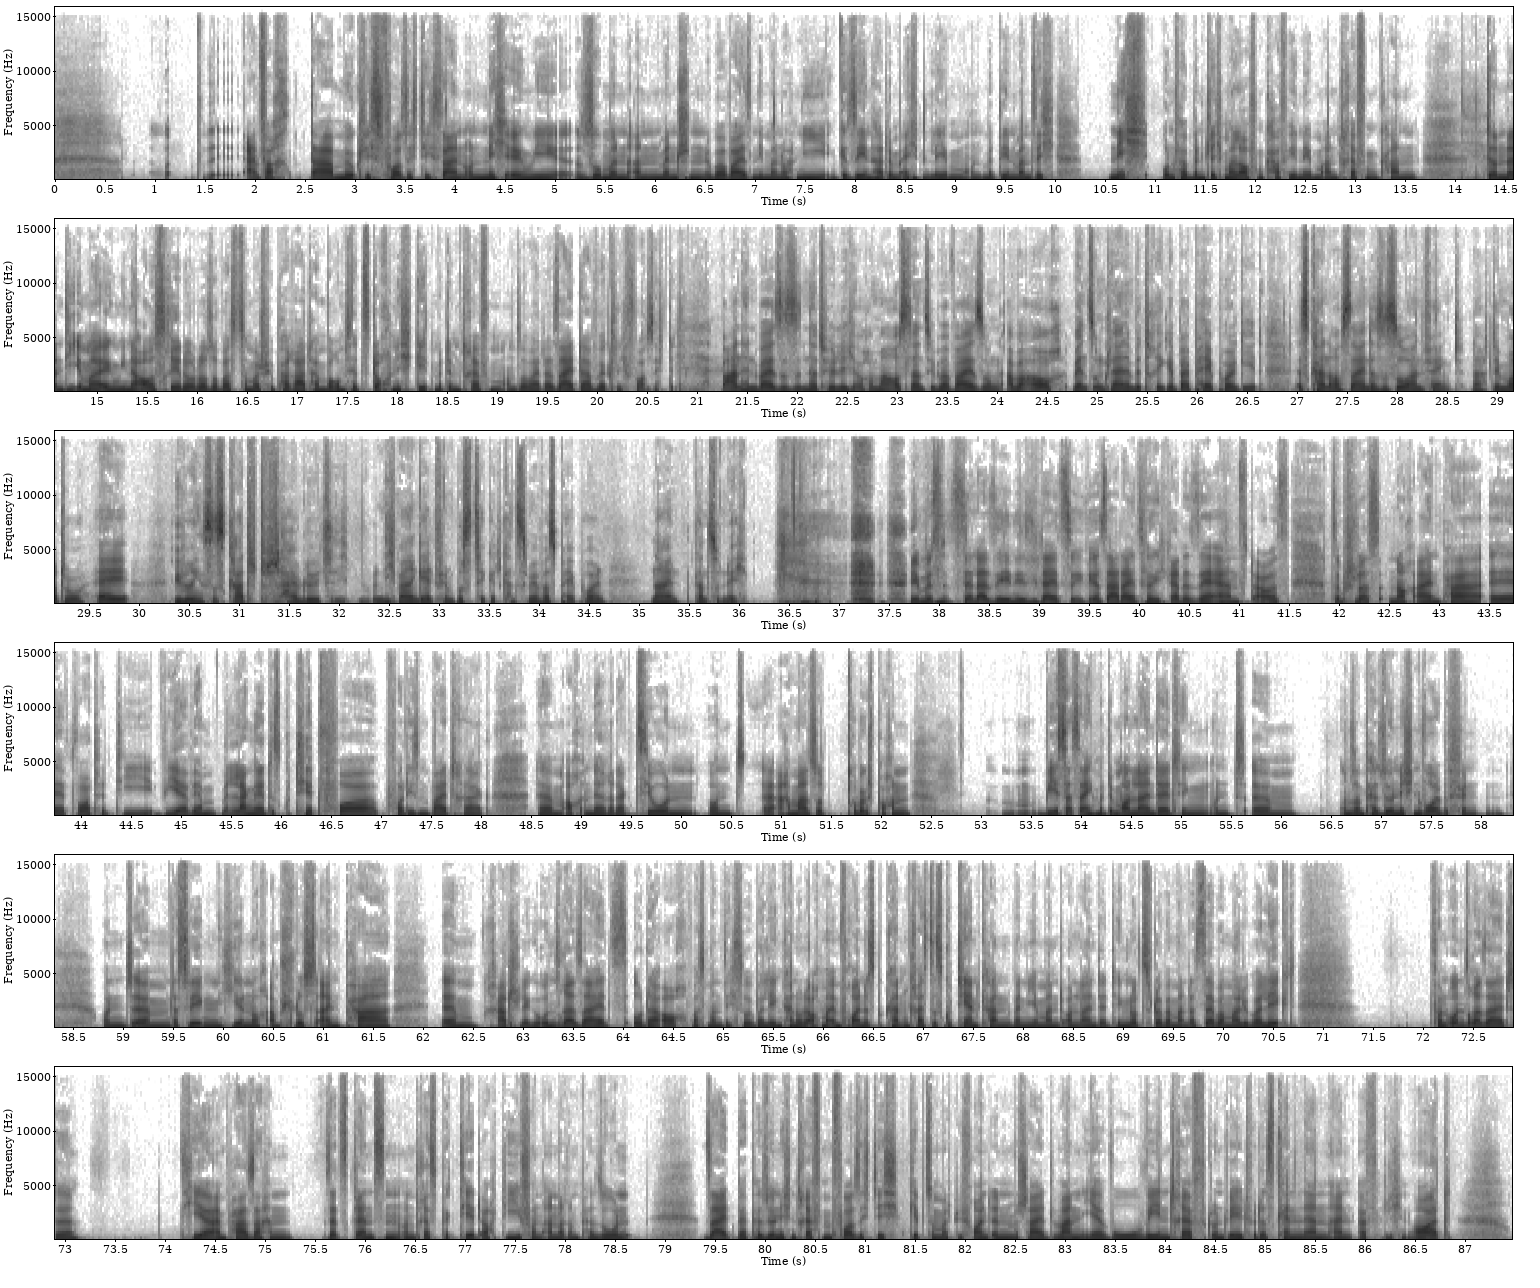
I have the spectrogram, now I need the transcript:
einfach da möglichst vorsichtig sein und nicht irgendwie Summen an Menschen überweisen, die man noch nie gesehen hat im echten Leben und mit denen man sich nicht unverbindlich mal auf einen Kaffee nebenan treffen kann, sondern die immer irgendwie eine Ausrede oder sowas zum Beispiel parat haben, warum es jetzt doch nicht geht mit dem Treffen und so weiter. Seid da wirklich vorsichtig. Warnhinweise sind natürlich auch immer Auslandsüberweisungen, aber auch wenn es um kleine Beträge bei PayPal geht. Es kann auch sein, dass es so anfängt, nach dem Motto, hey, übrigens, ist gerade total blöd, nicht mal ein Geld für ein Busticket, kannst du mir was PayPalen? Nein, kannst du nicht. Ihr müsstet Stella sehen, die sieht da jetzt, sah da jetzt wirklich gerade sehr ernst aus. Zum Schluss noch ein paar äh, Worte, die wir, wir haben lange diskutiert vor, vor diesem Beitrag, ähm, auch in der Redaktion und äh, haben mal so drüber gesprochen, wie ist das eigentlich mit dem Online-Dating und ähm, unserem persönlichen Wohlbefinden? Und ähm, deswegen hier noch am Schluss ein paar ähm, Ratschläge unsererseits oder auch, was man sich so überlegen kann oder auch mal im Freundesbekanntenkreis diskutieren kann, wenn jemand Online-Dating nutzt oder wenn man das selber mal überlegt. Von unserer Seite hier ein paar Sachen. Setzt Grenzen und respektiert auch die von anderen Personen. Seid bei persönlichen Treffen vorsichtig, gebt zum Beispiel FreundInnen Bescheid, wann ihr wo wen trefft und wählt für das Kennenlernen einen öffentlichen Ort.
